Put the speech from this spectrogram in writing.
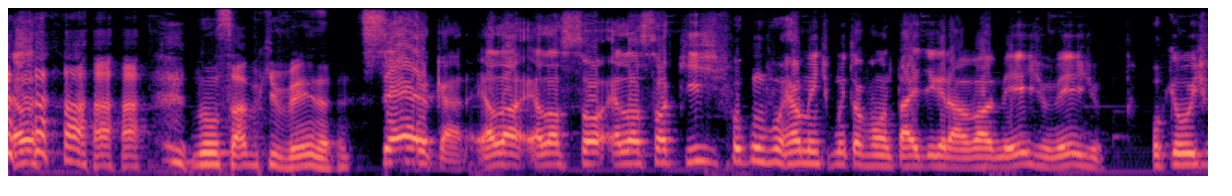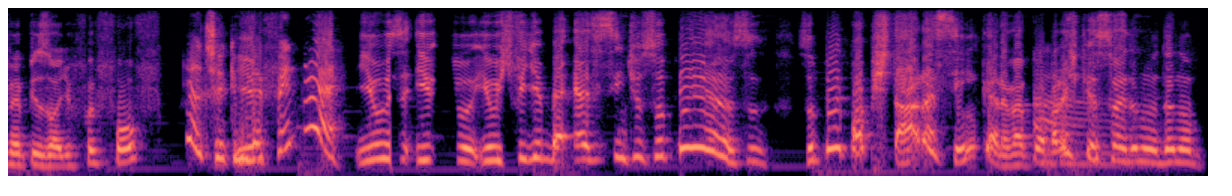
Ela- Não sabe o que vem, né? sério, cara, ela, ela, só, ela só quis, foi com realmente muita vontade de gravar mesmo, mesmo, porque o último episódio foi fofo. Eu tinha que me E- defender. E os, e, e os feedbacks, ela se sentiu super, su- super popstar, assim, cara. Vai pôr várias Ah. pessoas dando, dando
